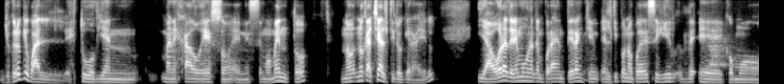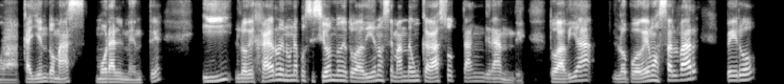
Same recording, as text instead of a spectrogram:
Yo creo que igual estuvo bien manejado eso en ese momento no, no caché al tiro que era él. Y ahora tenemos una temporada entera en que el tipo no puede seguir eh, como cayendo más moralmente. Y lo dejaron en una posición donde todavía no se manda un cagazo tan grande. Todavía lo podemos salvar, pero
